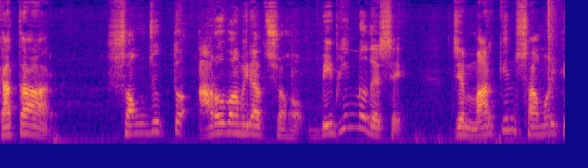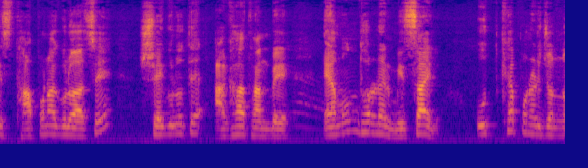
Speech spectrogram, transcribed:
কাতার, সংযুক্ত আরব আমিরাত সহ বিভিন্ন দেশে যে মার্কিন সামরিক স্থাপনাগুলো আছে, সেগুলোতে আঘাত আনবে এমন ধরনের মিসাইল উৎক্ষেপণের জন্য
